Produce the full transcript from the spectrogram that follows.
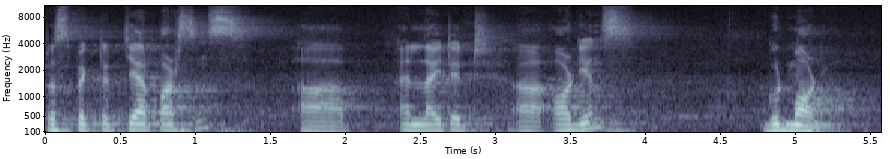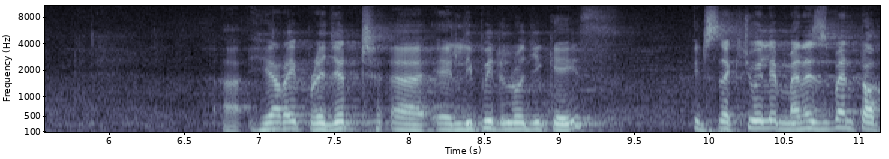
respected chairpersons, uh, enlightened uh, audience, good morning. Uh, here I present uh, a lipidology case. It's actually a management of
